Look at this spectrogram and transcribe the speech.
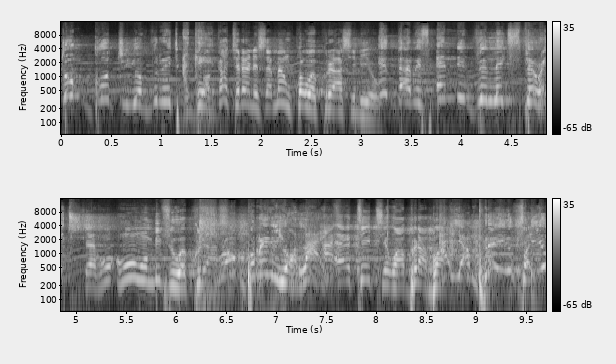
Don't go to your village again. ɔka kyerɛ ne sɛ mɛnkɔ wakura ase bio If there is any village spirit sɛ ho- honhom bi fi wakura ase troubling your life, a ɛtete w'abrabɔ I am praying for you,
